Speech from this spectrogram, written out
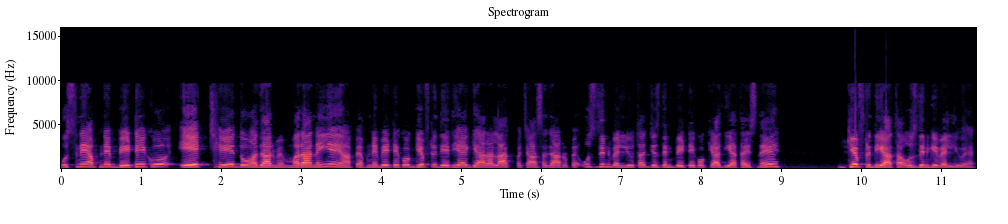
उसने अपने बेटे को एक छह दो हज़ार में, मरा नहीं है यहाँ पे, अपने बेटे को गिफ्ट दे दिया, ग्यारह लाख पचास हज़ार रुपए। उस दिन वैल्यू था, जिस दिन बेटे को क्या दिया था इसने? गिफ्ट दिया था, उस दिन की वैल्यू है।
